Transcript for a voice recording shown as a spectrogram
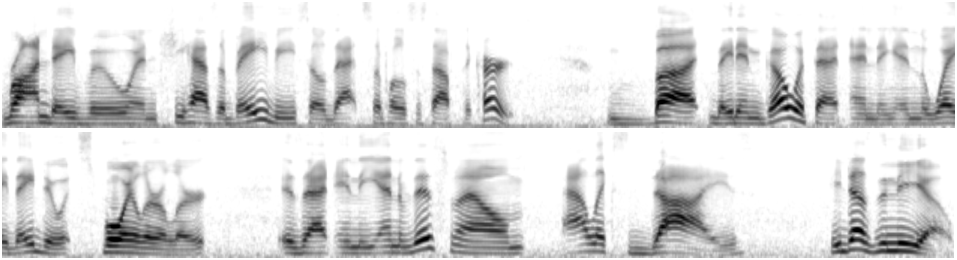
rendezvous and she has a baby, so that's supposed to stop the curse. But they didn't go with that ending, and the way they do it, spoiler alert, is that in the end of this film, Alex dies. He does the Neo.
